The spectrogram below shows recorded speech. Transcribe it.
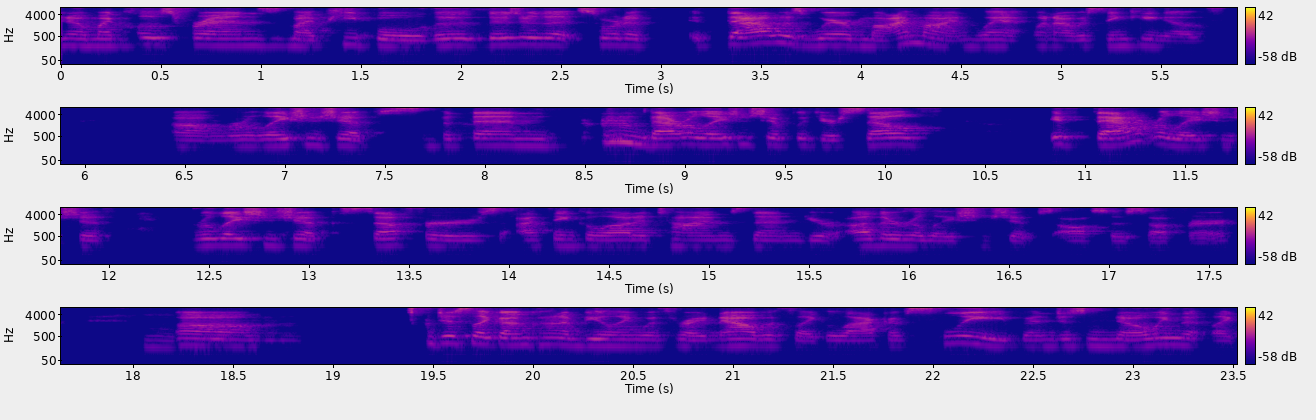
you know my close friends my people those, those are the sort of that was where my mind went when i was thinking of um, relationships. But then that relationship with yourself if that relationship relationship suffers i think a lot of times then your other relationships also suffer. Mm-hmm. um, just like i'm kind of dealing with right now with like lack of sleep and just knowing that like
